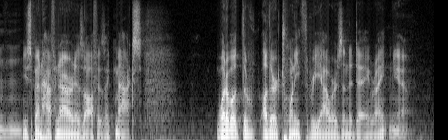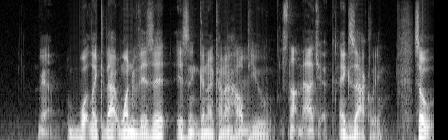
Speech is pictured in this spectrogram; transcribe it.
Mm-hmm. you spend half an hour in his office like max what about the other 23 hours in a day right Yeah. Yeah. what like that one visit isn't gonna kind of Mm-hmm. help you It's not magic. exactly so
